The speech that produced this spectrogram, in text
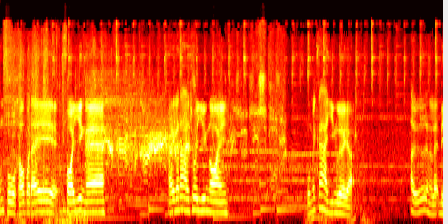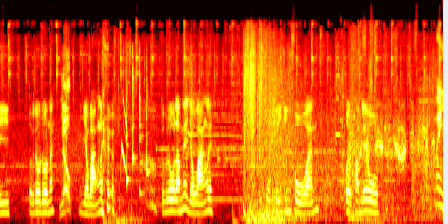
ผมฟูเขาบ่ได้ฟอยยิงแน่ใครก็ได้ช่วยยิงหน่อยผมไม่กล้ายิงเลยอะเออนั่นแหละดีตัวไปโดนโดนไหม Nope. อย่าหวังเลยตัวไปโดนลำเนี่ยอย่าหวังเลยโอเคยิงสวนเปิดความเร็วนี่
